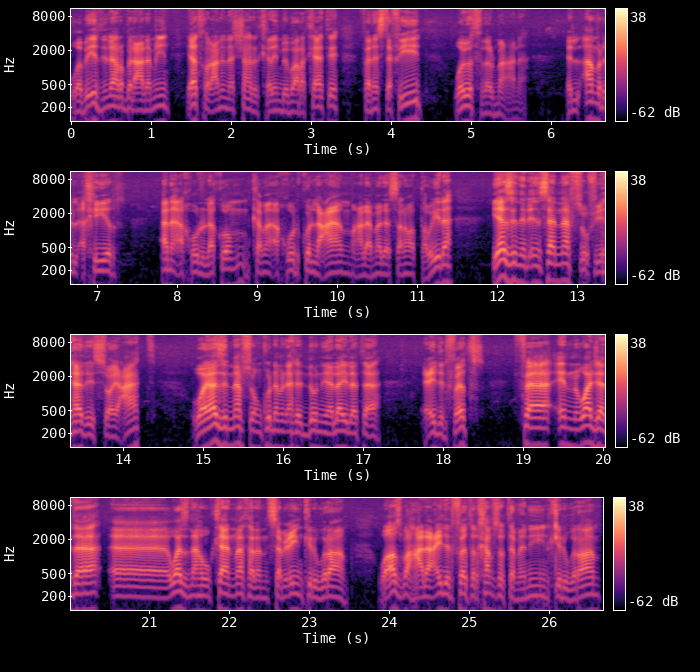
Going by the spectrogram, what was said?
وبإذن الله رب العالمين يدخل علينا الشهر الكريم ببركاته فنستفيد ويثمر معنا. الأمر الأخير أنا أقول لكم كما أقول كل عام على مدى سنوات طويله يزن الإنسان نفسه في هذه السويعات ويزن نفسه إن كنا من أهل الدنيا ليلة عيد الفطر فإن وجد آه، وزنه كان مثلا 70 كيلو وأصبح على عيد الفطر 85 كيلو جرام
